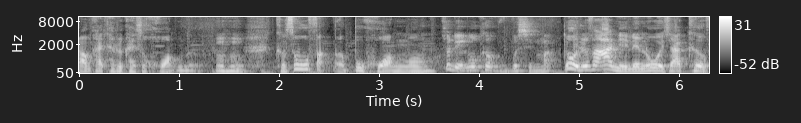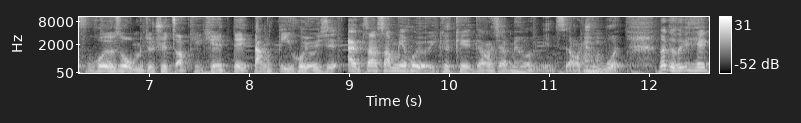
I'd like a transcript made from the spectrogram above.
然后开他就开始慌了，嗯哼，可是我反而不慌哦。就联络客服不行吗？对，我就说啊，你联络一下客服，或者说我们就去找 KK Day，当地会有一些按它上面会有一个 KK Day，下面会有名字，然后去问。那可是 K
